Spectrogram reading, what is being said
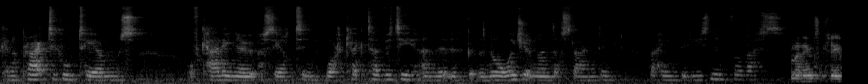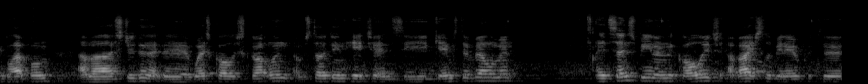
kind of practical terms of carrying out a certain work activity and that they've got the knowledge and understanding behind the reasoning for this. My name's Craig Blackburn. I'm a student at the West College Scotland. I'm studying HNC Games Development. And since being in the college, I've actually been able to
